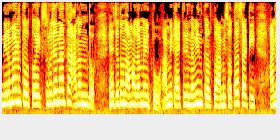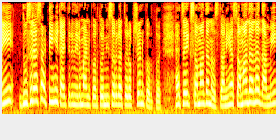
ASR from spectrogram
निर्माण करतो एक सृजनाचा आनंद ह्याच्यातून आम्हाला मिळतो. आम्ही काहीतरी नवीन करतो आम्ही स्वतःसाठी आणि दुसऱ्यासाठीही काहीतरी निर्माण करतो निसर्गाचं रक्षण करतोय. ह्याचं एक समाधान असतं आणि ह्या समाधानात आम्ही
